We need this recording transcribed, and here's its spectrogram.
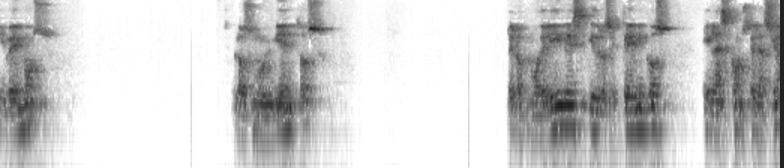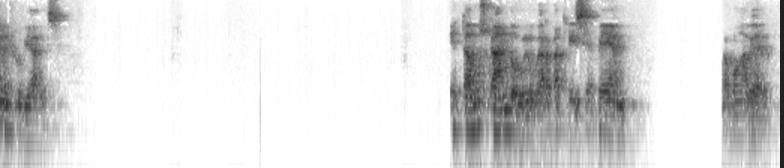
Aquí vemos los movimientos de los modelines hidrosistémicos en las constelaciones fluviales. Está buscando un lugar, Patricia, vean. Vamos a ver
